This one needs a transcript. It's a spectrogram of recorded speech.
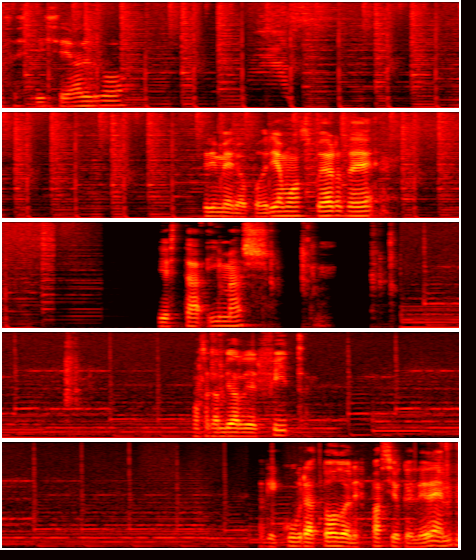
no sé si dice algo. Primero, podríamos ver de... Y esta image. Vamos a cambiarle el fit. A que cubra todo el espacio que le den.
